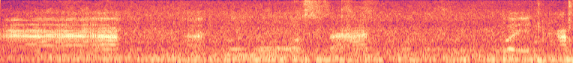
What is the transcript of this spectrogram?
ครับอนุโมสาธุด้วยครับ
